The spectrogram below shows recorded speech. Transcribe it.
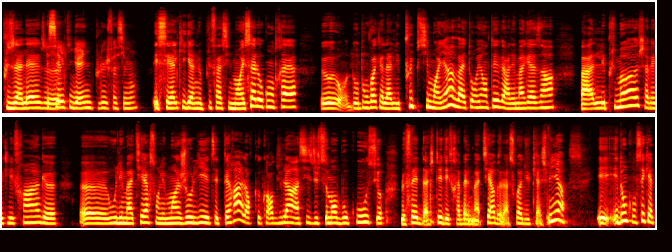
plus à l'aise. Et celle qui gagne plus facilement? Et c'est elle qui gagne le plus facilement. Et celle, au contraire, euh, dont on voit qu'elle a les plus petits moyens, va être orientée vers les magasins bah, les plus moches, avec les fringues où les matières sont les moins jolies, etc. Alors que Cordula insiste justement beaucoup sur le fait d'acheter des très belles matières, de la soie, du cachemire. Et, et donc, on sait qu'elle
